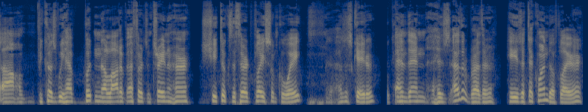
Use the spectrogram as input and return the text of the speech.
uh, because we have put in a lot of effort in training her, she took the third place in Kuwait uh, as a skater. And then his other brother, he's a taekwondo player.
